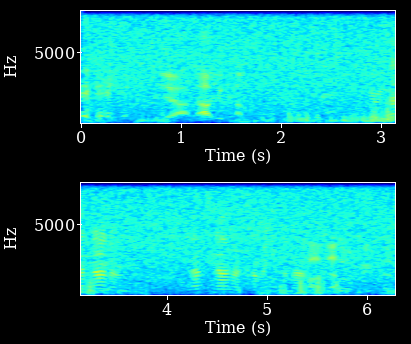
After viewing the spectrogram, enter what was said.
yeah, now you come. Here's that Nana? That's Nana coming in the back. Oh, that would be good.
